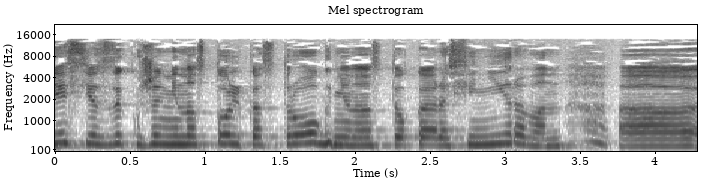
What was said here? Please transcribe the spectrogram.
здесь язык уже не настолько строг, не настолько рафинирован. А,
